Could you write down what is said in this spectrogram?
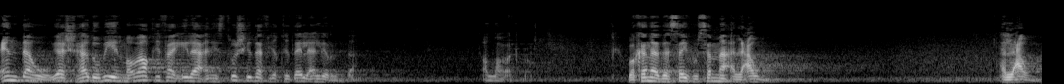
عنده يشهد به المواقف إلى أن استشهد في قتال أهل الردة. الله أكبر. وكان هذا السيف يسمى العون. العون.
